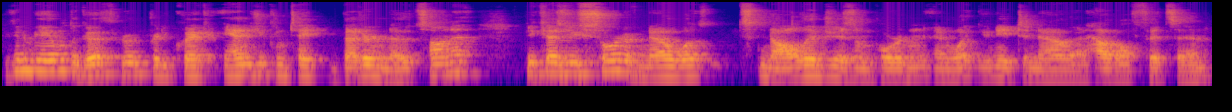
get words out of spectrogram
You're going to be able to go through it pretty quick and you can take better notes on it because you sort of know what knowledge is important and what you need to know and how it all fits in.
